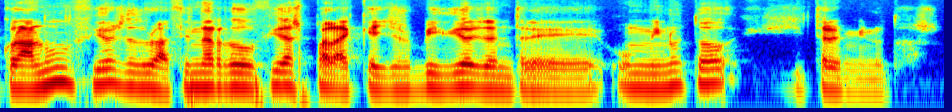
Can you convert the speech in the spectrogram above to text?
con anuncios de duraciones reducidas para aquellos vídeos de entre un minuto y tres minutos.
